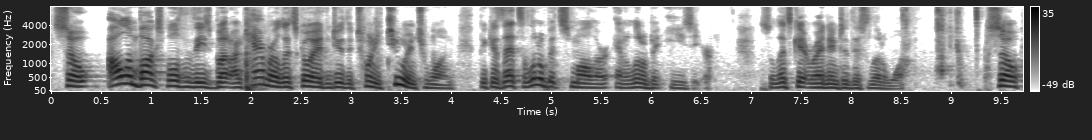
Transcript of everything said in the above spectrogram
So I'll unbox both of these, but on camera, let's go ahead and do the 22 inch one because that's a little bit smaller and a little bit easier. So let's get right into this little one. So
